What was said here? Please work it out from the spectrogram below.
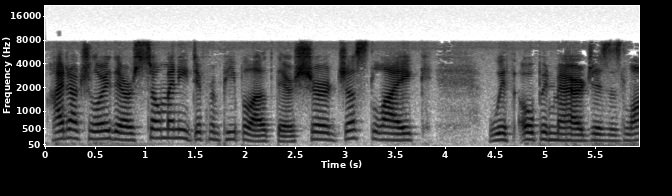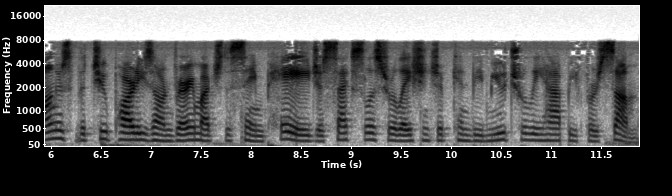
Hi, Dr. Laurie. There are so many different people out there. Sure, just like with open marriages, as long as the two parties are on very much the same page, a sexless relationship can be mutually happy for some.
